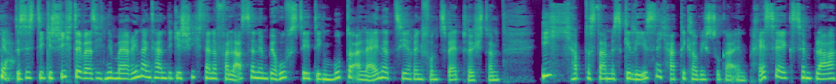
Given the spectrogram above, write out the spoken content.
Ja. Das ist die Geschichte, wer sich nicht mehr erinnern kann, die Geschichte einer verlassenen berufstätigen Mutter, Alleinerzieherin von zwei Töchtern. Ich habe das damals gelesen. Ich hatte, glaube ich, sogar ein Presseexemplar.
